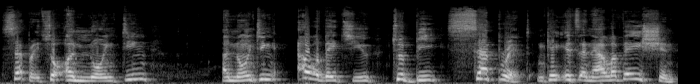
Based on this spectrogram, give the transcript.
separate. So anointing Anointing elevates you to be separate. Okay, it's an elevation.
